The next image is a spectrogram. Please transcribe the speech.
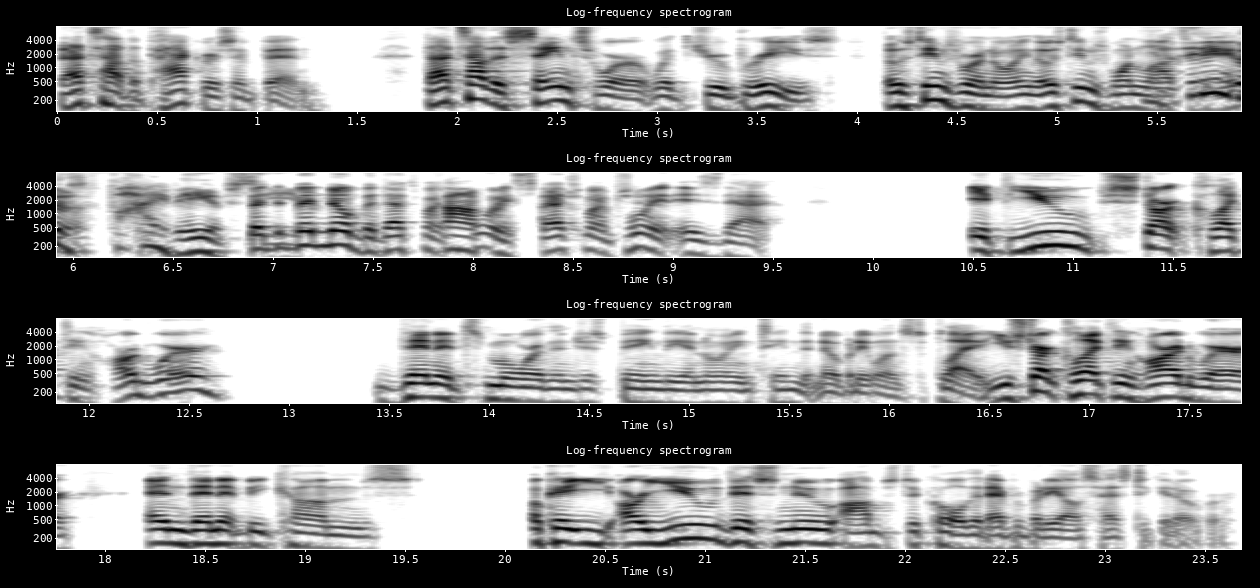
that's how the Packers have been. That's how the Saints were with Drew Brees. Those teams were annoying. Those teams won Yeah, lots they of didn't games. go to five AFC. But but no, but that's my point. That's my point is that if you start collecting hardware, then it's more than just being the annoying team that nobody wants to play. You start collecting hardware and then it becomes okay, are you this new obstacle that everybody else has to get over?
